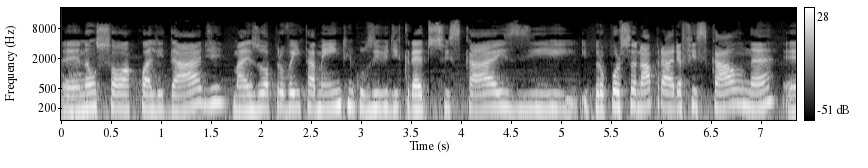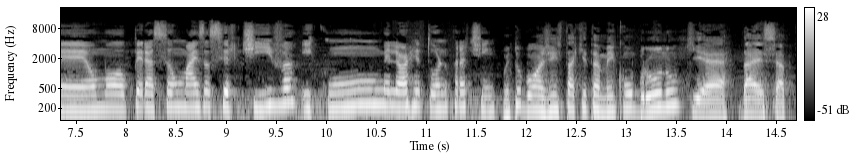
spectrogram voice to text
é, não só a qualidade, mas o aproveitamento, inclusive, de créditos fiscais e, e proporcionar proporcionar para a área fiscal, né, é uma operação mais assertiva e com melhor retorno para a TIM. Muito bom, a gente está aqui também com o Bruno, que é da SAP,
